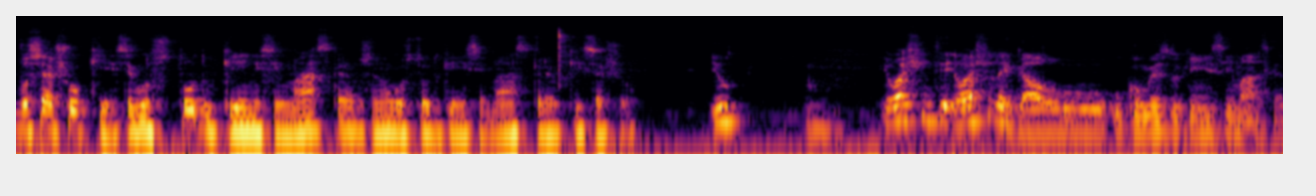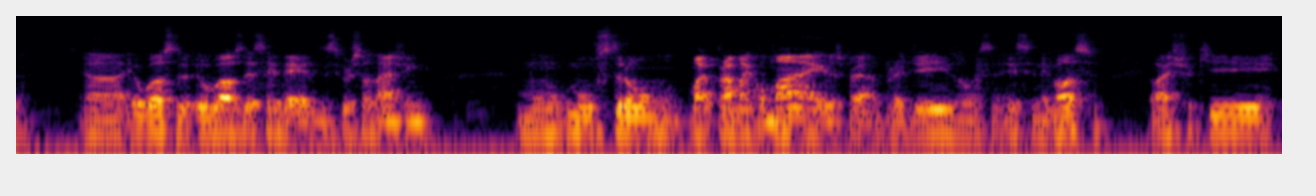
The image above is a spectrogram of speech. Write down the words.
você achou o quê? Você gostou do Kane sem máscara? Você não gostou do Kane sem máscara? O que você achou? Eu, eu, acho, eu acho legal o, o começo do Kane sem máscara. Ah, eu, gosto, eu gosto dessa ideia desse personagem mon- monstrão pra Michael Myers, pra, pra Jason, esse, esse negócio. Eu acho que.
